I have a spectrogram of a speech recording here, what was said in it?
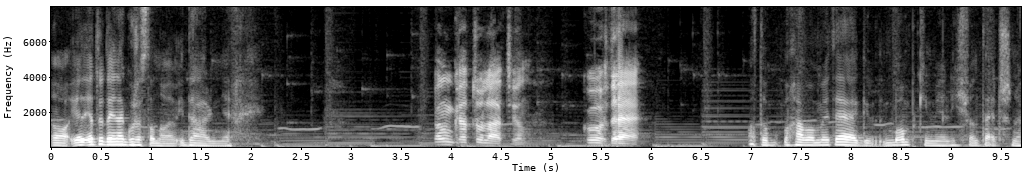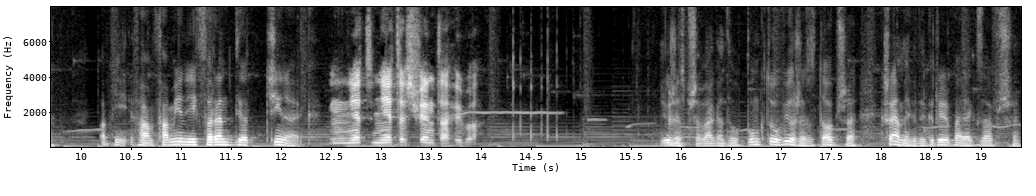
O, ja, ja tutaj na górze stanąłem, idealnie. Congratulation. Kurde. O to, aha, bo my te bombki mieli świąteczne. Fami- fam- Family friendly odcinek. Nie, nie te święta chyba. Już jest przewaga dwóch punktów, już jest dobrze. Krzemek wygrywa jak zawsze.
